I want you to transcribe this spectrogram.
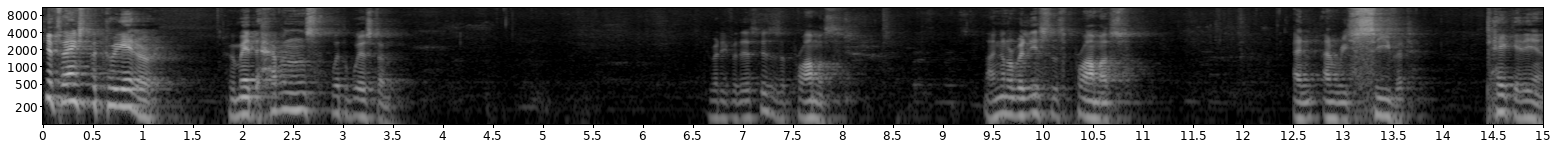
Give thanks to the Creator who made the heavens with wisdom. You ready for this? This is a promise. I'm going to release this promise and, and receive it. Take it in.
